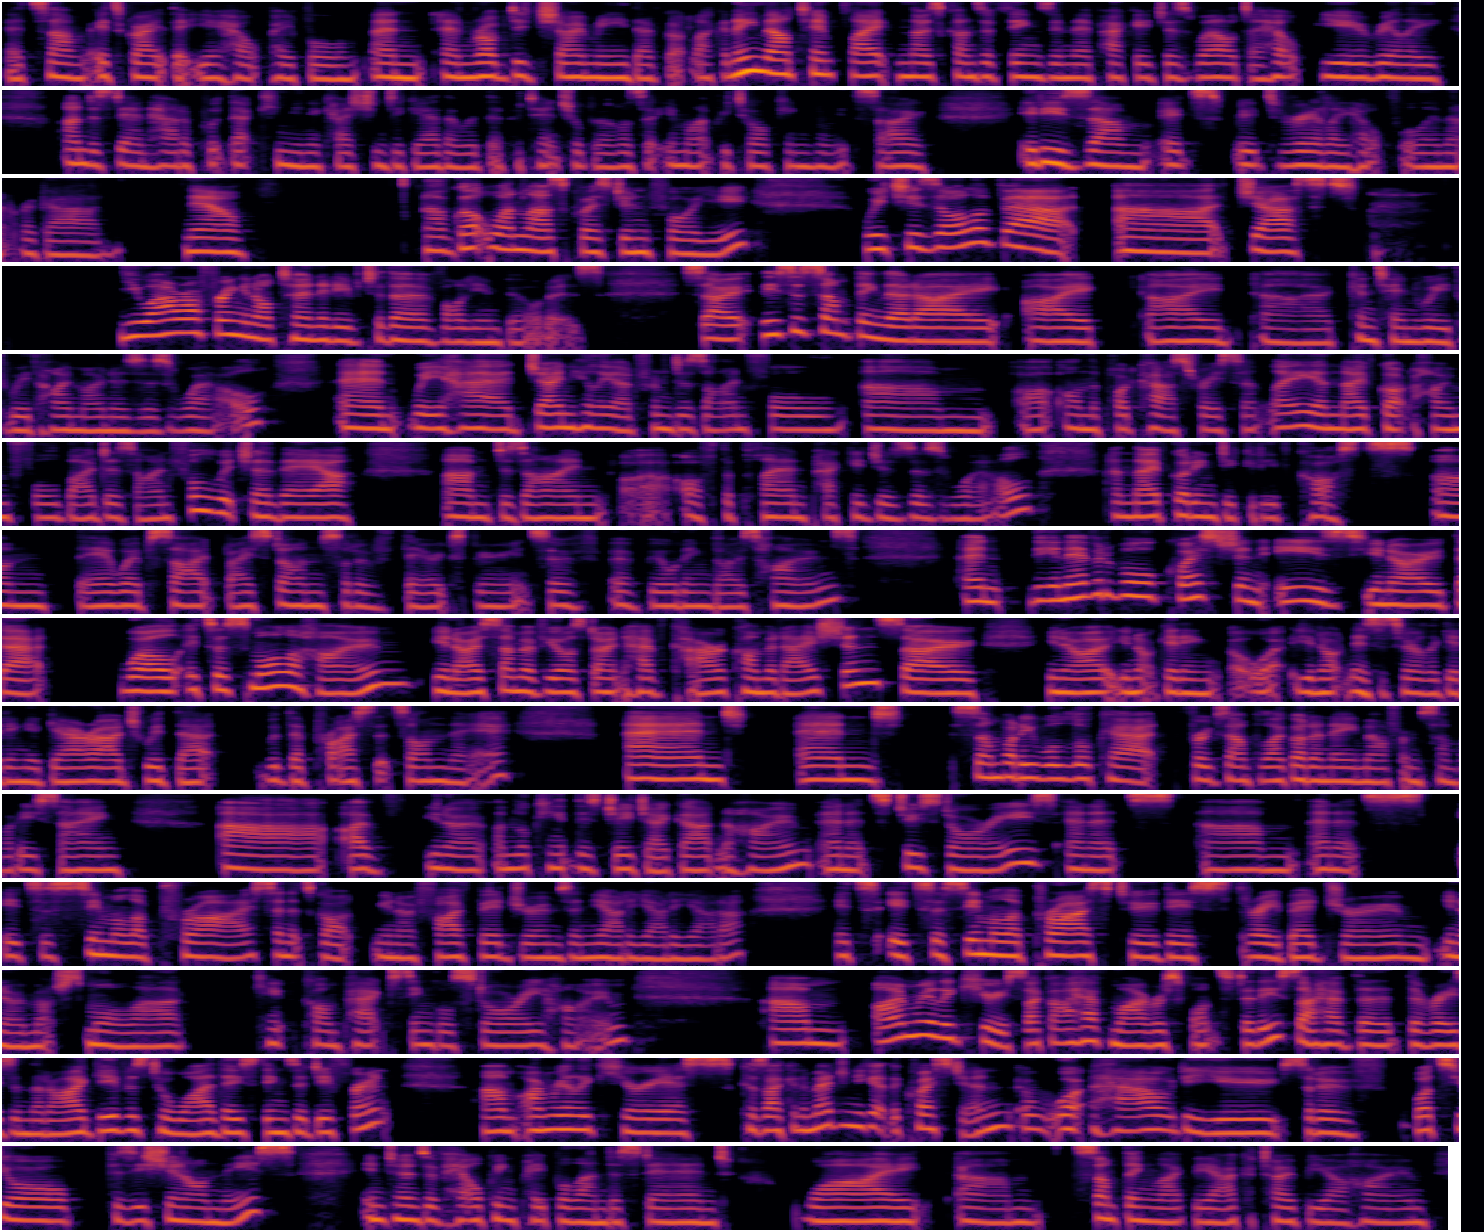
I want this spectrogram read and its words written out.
it's um it's great that you help people. And and rob did show me they've got like an email template and those kinds of things in their package as well to help you really understand how to put that communication together with the potential builders that you might be talking with. So it is um it's it's really helpful in that regard. Now i've got one last question for you which is all about uh just you are offering an alternative to the volume builders. So this is something that I I I uh, contend with with homeowners as well. And we had Jane Hilliard from Designful um, on the podcast recently, and they've got Homeful by Designful, which are their um, design uh, off the plan packages as well. And they've got indicative costs on their website based on sort of their experience of, of building those homes. And the inevitable question is, you know, that well it's a smaller home you know some of yours don't have car accommodation so you know you're not getting you're not necessarily getting a garage with that with the price that's on there and and somebody will look at for example i got an email from somebody saying uh, I've, you know, I'm looking at this GJ Gardner home and it's two stories and it's, um, and it's, it's a similar price and it's got, you know, five bedrooms and yada, yada, yada. It's, it's a similar price to this three bedroom, you know, much smaller compact single story home. Um, I'm really curious. Like I have my response to this. I have the the reason that I give as to why these things are different. Um, I'm really curious because I can imagine you get the question. Uh, what? How do you sort of? What's your position on this in terms of helping people understand why um, something like the Architopia home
